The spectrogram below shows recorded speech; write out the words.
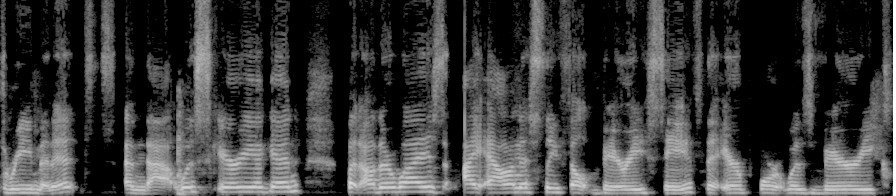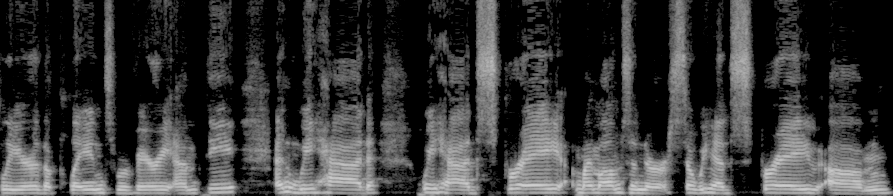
three minutes, and that was scary again. But otherwise, I honestly felt very safe. The airport was very clear. The planes were very empty, and we had we had spray. My mom's a nurse, so we had spray um,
